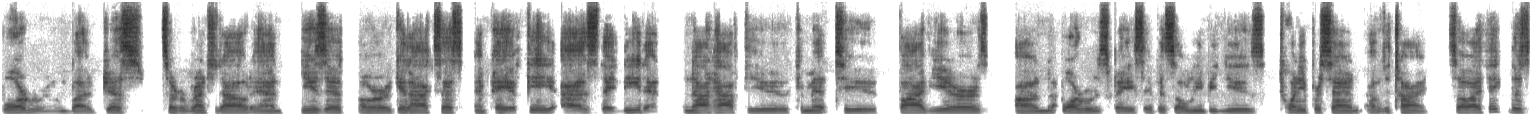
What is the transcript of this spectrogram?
boardroom but just sort of rent it out and use it or get access and pay a fee as they need it not have to commit to five years on boardroom space if it's only being used 20% of the time. So I think there's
